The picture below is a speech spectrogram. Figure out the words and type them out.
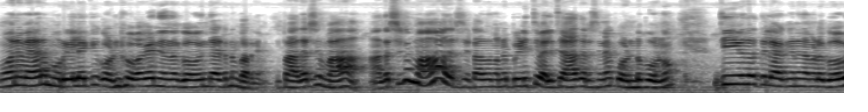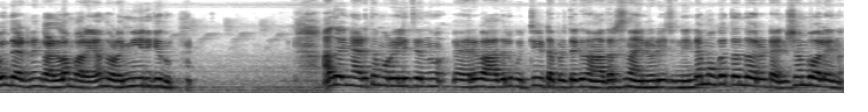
മോനെ വേറെ മുറിയിലേക്ക് കൊണ്ടുപോകാൻ ചെന്ന് ഗോവിന്ദേട്ടനും പറഞ്ഞു. അപ്പം ആദർശം വാ. ആദർശനും വാ ആദർശിട്ടാന്ന് പറഞ്ഞ് പിടിച്ച് വലിച്ച് ആദർശനെ കൊണ്ടുപോകണു ജീവിതത്തിൽ അങ്ങനെ നമ്മുടെ ഗോവിന്ദേട്ടനും കള്ളം പറയാൻ തുടങ്ങിയിരിക്കുന്നു. അത് കഴിഞ്ഞ് അടുത്ത മുറിയിൽ ചെന്ന് കയറി വാതിൽ കുറ്റിയിട്ടപ്പോഴത്തേക്ക് ആദർശൻ അതിനോട് ചോദിച്ചു നിന്റെ മുഖത്ത് എന്താ ഒരു ടെൻഷൻ പോലെയെന്ന്.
